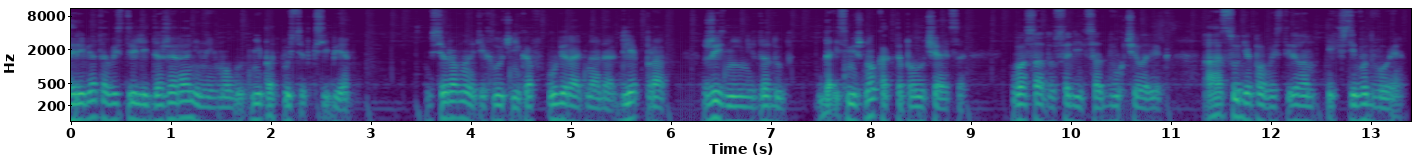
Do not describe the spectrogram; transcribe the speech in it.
ребята выстрелить даже раненые могут, не подпустят к себе. Все равно этих лучников убирать надо. Глеб прав, жизни не дадут. Да и смешно как-то получается. В осаду садиться от двух человек, а судя по выстрелам, их всего двое.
